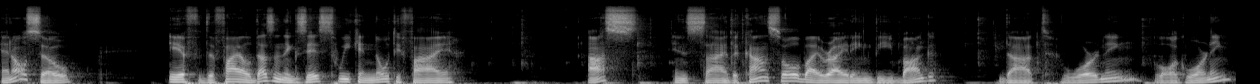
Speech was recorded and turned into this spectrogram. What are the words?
And also, if the file doesn't exist, we can notify us inside the console by writing debug dot warning log warning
